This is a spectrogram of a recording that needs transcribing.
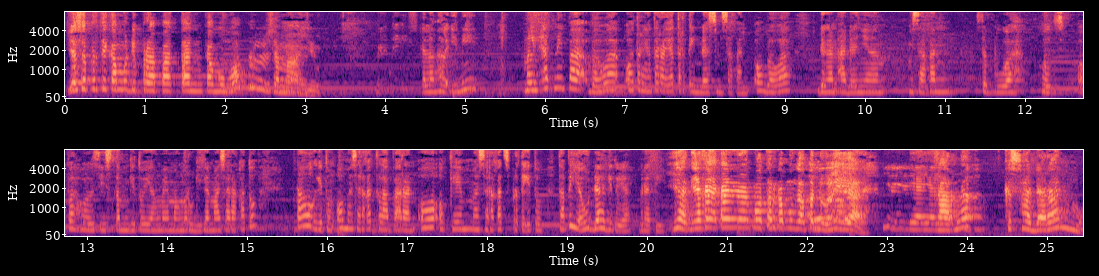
ya seperti kamu di perapatan kamu ngobrol sama Ayu. Dalam hal ini melihat nih Pak bahwa oh ternyata rakyat tertindas misalkan. Oh bahwa dengan adanya misalkan sebuah whole apa whole system gitu yang memang merugikan masyarakat tuh tahu gitu oh masyarakat kelaparan oh oke okay, masyarakat seperti itu. Tapi ya udah gitu ya berarti. Ya ya kayak kayak motor kamu nggak peduli oh, ya. Iya, iya, iya, karena kesadaranmu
